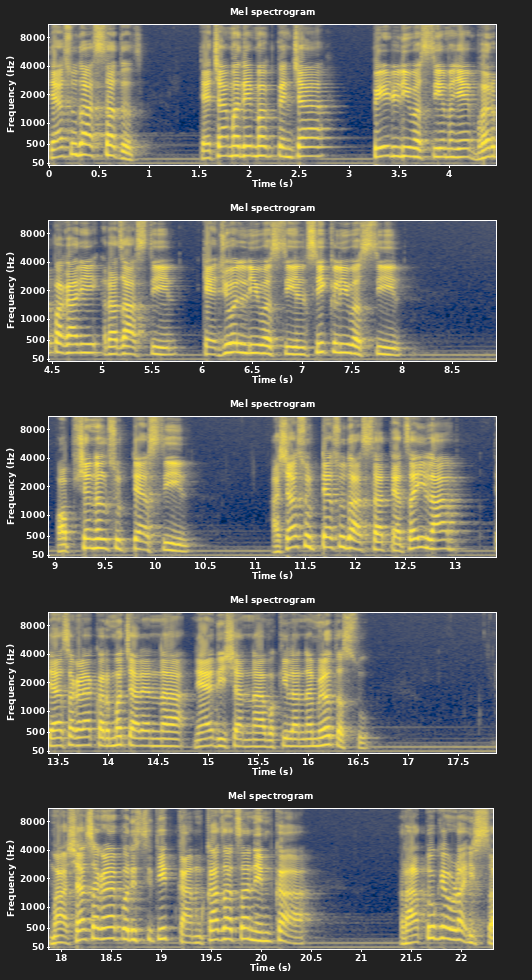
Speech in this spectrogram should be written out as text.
त्यासुद्धा असतातच. त्याच्यामध्ये मग त्यांच्या पेड लीव्ह असतील म्हणजे भरपगारी रजा असतील कॅज्युअल लीव असतील सिक लीव असतील ऑप्शनल सुट्ट्या असतील. अशा सुट्ट्यासुद्धा असतात त्याचाही लाभ त्या सगळ्या कर्मचाऱ्यांना न्यायाधीशांना वकिलांना मिळत असतो. मग अशा सगळ्या परिस्थितीत कामकाजाचा नेमका राहतो केवढा हिस्सा?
